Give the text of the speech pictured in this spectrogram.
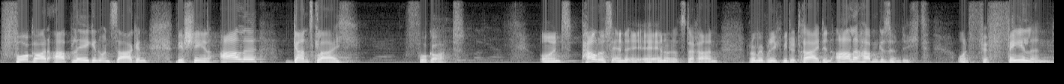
vor Gott ablegen und sagen, wir stehen alle ganz gleich vor Gott. Und Paulus erinnert uns daran, Römerbrief wieder 3, denn alle haben gesündigt und verfehlen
